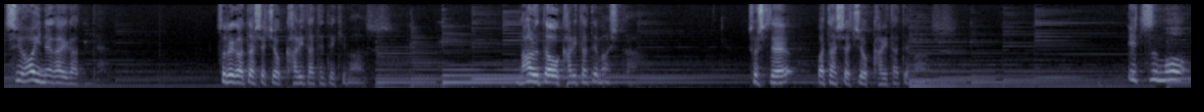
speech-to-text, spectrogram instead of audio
強い願いがあってそれが私たちを駆り立ててきます。マルタを駆り立てました。そして私たちを駆り立てます。いつも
